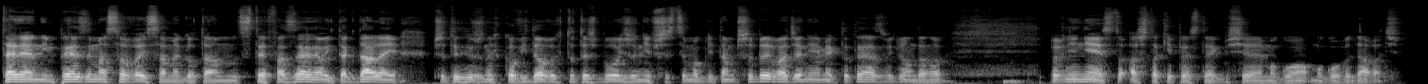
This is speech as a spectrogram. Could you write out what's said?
teren imprezy masowej, samego tam strefa zero i tak dalej. Przy tych różnych covidowych to też było, że nie wszyscy mogli tam przebywać. Ja nie wiem, jak to teraz wygląda. No, pewnie nie jest to aż takie proste, jakby się mogło, mogło wydawać.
